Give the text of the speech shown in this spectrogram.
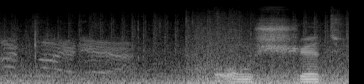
I'm flying here! Oh shit.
